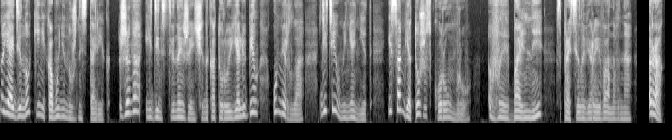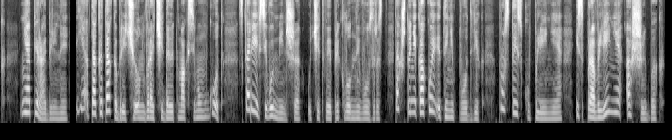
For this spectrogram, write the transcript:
Но я одинокий, никому не нужный старик. Жена, единственная женщина, которую я любил, умерла. Детей у меня нет. И сам я тоже скоро умру. «Вы больны?» — спросила Вера Ивановна. «Рак неоперабельные. Я так и так обречен, врачи дают максимум год, скорее всего, меньше, учитывая преклонный возраст. Так что никакой это не подвиг, просто искупление, исправление ошибок.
